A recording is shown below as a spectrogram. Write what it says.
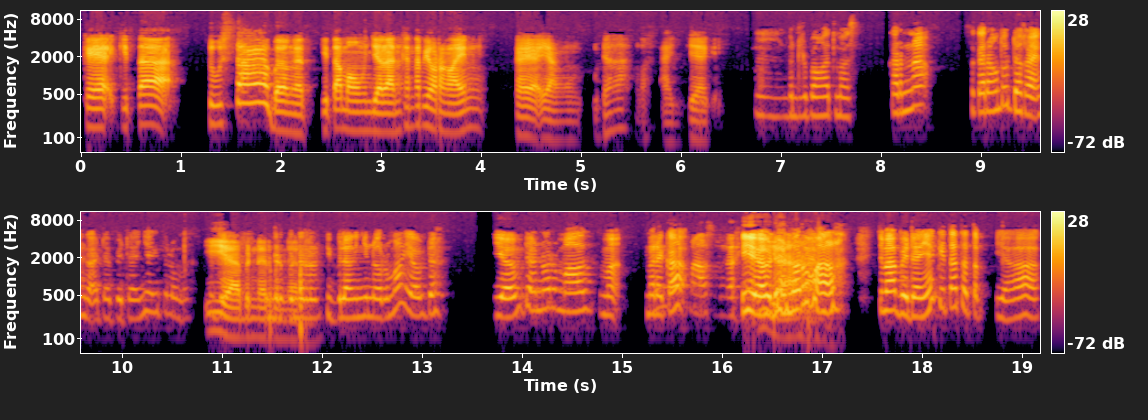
kayak kita susah banget kita mau menjalankan tapi orang lain kayak yang udahlah los aja kayak Hmm, bener banget mas. Karena sekarang tuh udah kayak nggak ada bedanya gitu loh mas. Udah iya benar Bener-bener dibilang new normal ya udah, ya udah normal. Cuma mereka Normal sebenarnya. Iya udah Iya. normal. Cuma bedanya kita tetap ya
